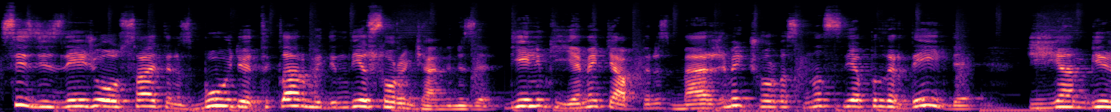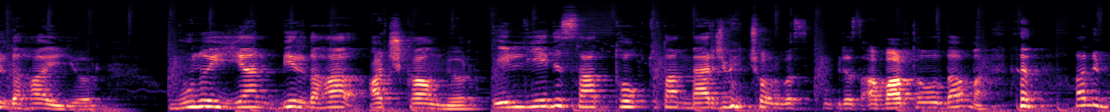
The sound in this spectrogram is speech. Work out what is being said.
Siz izleyici olsaydınız bu videoya tıklar mıydım diye sorun kendinize. Diyelim ki yemek yaptınız mercimek çorbası nasıl yapılır değil de yiyen bir daha yiyor. Bunu yiyen bir daha aç kalmıyor. 57 saat tok tutan mercimek çorbası. Bu biraz abartı oldu ama. hani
